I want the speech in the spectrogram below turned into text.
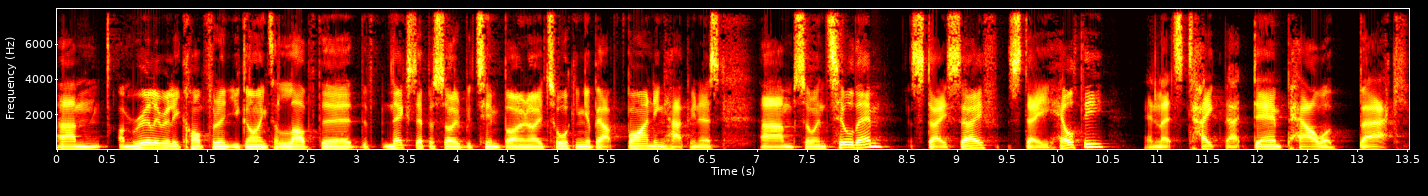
Um, I'm really, really confident you're going to love the, the next episode with Tim Bono talking about finding happiness. Um, so until then, stay safe, stay healthy, and let's take that damn power back.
